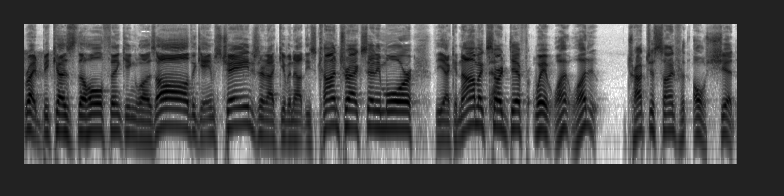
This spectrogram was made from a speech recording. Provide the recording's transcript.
Right, because the whole thinking was, oh, the game's changed. They're not giving out these contracts anymore. The economics are different. Wait, what? What? Trout just signed for. Oh shit!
